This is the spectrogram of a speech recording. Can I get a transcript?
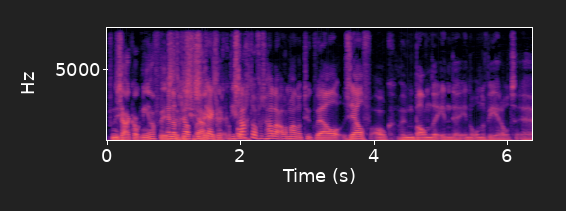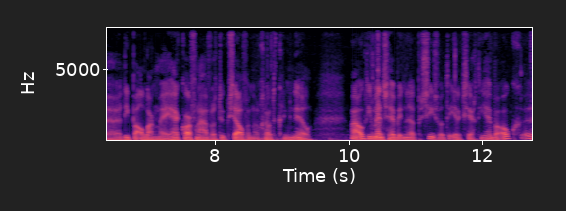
van die zaak ook niet afwisten. En dat Dus geldt die voor, schrikken kijk, zich die kapot. slachtoffers hadden allemaal natuurlijk wel zelf ook hun banden in de, in de onderwereld. eh, liepen al lang mee. Hè. Cor van Haven was natuurlijk zelf een, een grote crimineel. Maar ook die mensen hebben inderdaad precies wat Erik zegt. Die hebben ook eh,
